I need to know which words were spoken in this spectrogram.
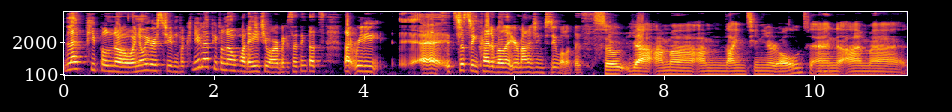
let people know, I know you're a student, but can you let people know what age you are because I think that's that really uh, it's just incredible that you're managing to do all of this. So yeah, I'm a, I'm 19 year old and I'm a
